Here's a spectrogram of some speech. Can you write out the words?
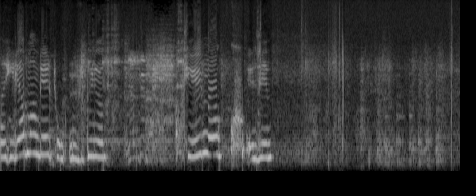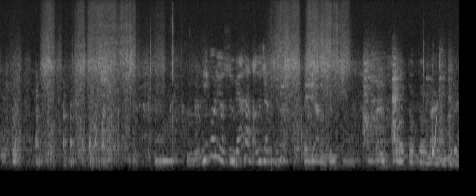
Ben hile yapmam gerek. Çok üzgünüm. Geldim. Şeyim yok. Ezim. Ne vuruyorsun be adam alacak gibi. Bediye Hanımcığım, ben psikolog doktor Merve Güler.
